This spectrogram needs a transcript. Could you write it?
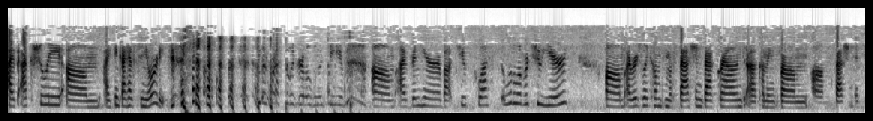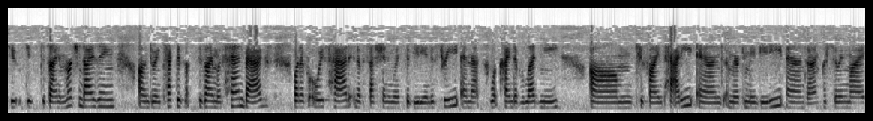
I've actually, um, I think I have seniority. the rest of the girls in the team. Um, I've been here about two plus, a little over two years. Um, I originally come from a fashion background, uh, coming from um, Fashion Institute Design and Merchandising, um, doing tech des- design with handbags. But I've always had an obsession with the beauty industry, and that's what kind of led me um, to find Patty and American Made Beauty, and I'm pursuing my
